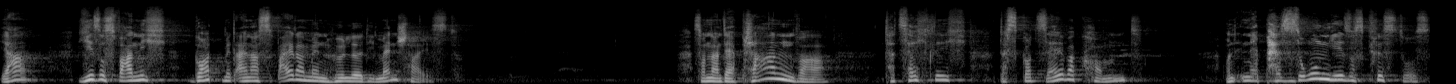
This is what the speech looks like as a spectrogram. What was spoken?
Ja, Jesus war nicht Gott mit einer Spider-Man-Hülle, die Mensch heißt, sondern der Plan war tatsächlich, dass Gott selber kommt und in der Person Jesus Christus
